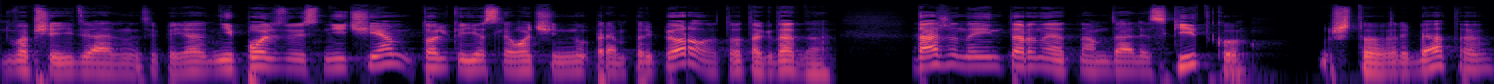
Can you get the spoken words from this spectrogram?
вообще идеально. Типа я не пользуюсь ничем, только если очень, ну, прям приперло, то тогда да. Даже на интернет нам дали скидку что, ребята,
